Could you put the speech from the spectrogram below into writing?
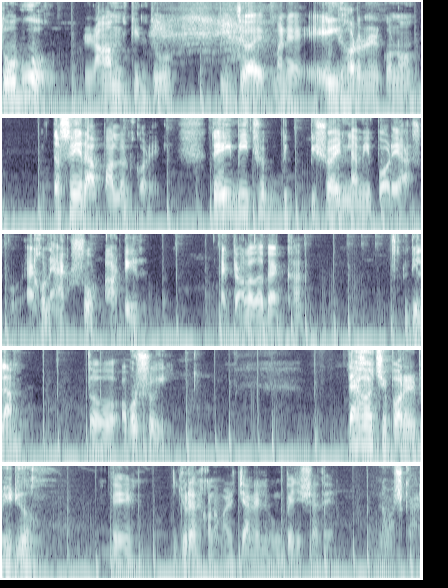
তবুও রাম কিন্তু বিজয় মানে এই ধরনের কোনো দশেরা পালন করেনি। তো এই বিষয় নিয়ে আমি পরে আসব। এখন একশো আটের একটা আলাদা ব্যাখ্যা দিলাম। তো অবশ্যই দেখা হচ্ছে পরের ভিডিও তে জুড়ে থাকুন আমার চ্যানেল এবং পেজের সাথে। নমস্কার।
